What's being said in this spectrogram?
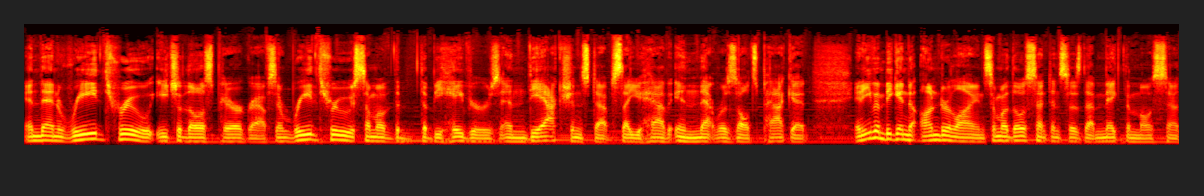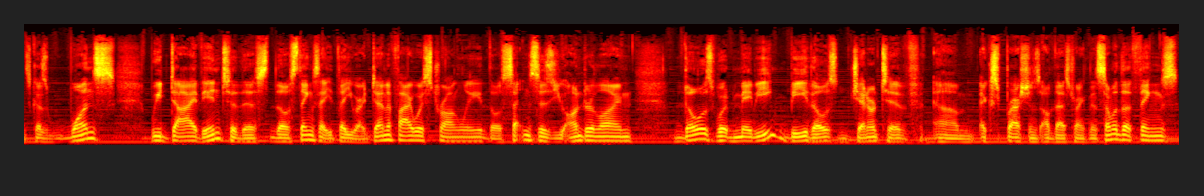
and then read through each of those paragraphs and read through some of the, the behaviors and the action steps that you have in that results packet, and even begin to underline some of those sentences that make the most sense. Because once we dive into this, those things that that you identify with strongly, those sentences you underline, those would maybe be those generative um, expressions of that strength. And some of the things,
